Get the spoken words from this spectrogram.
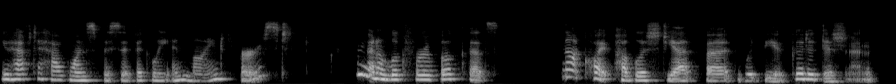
You have to have one specifically in mind first. I'm going to look for a book that's not quite published yet, but would be a good addition.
